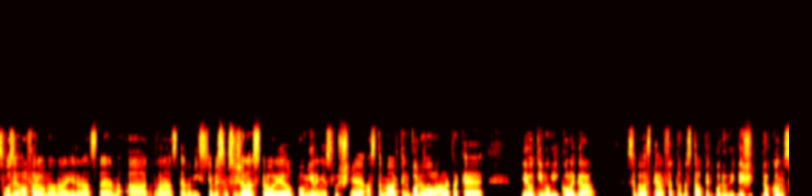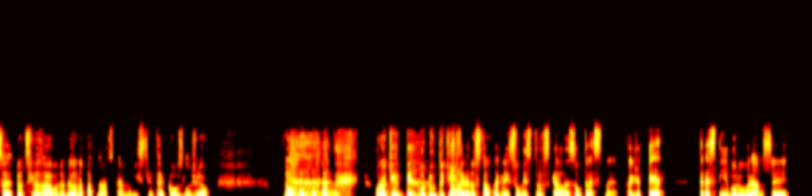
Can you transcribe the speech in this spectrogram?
s vozy Alfa Romeo na 11. a 12. místě. Myslím si, že Lance Stroll jel poměrně slušně, Aston Martin bodoval, ale také jeho týmový kolega Sebastian Vettel dostal pět bodů, i když dokonce do cíle závodu dojel na 15. místě. To je kouzlo, že jo? No, no ono těch pět bodů totiž, ano. které dostal, tak nejsou mistrovské, ale jsou trestné. Takže pět trestných bodů v rámci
